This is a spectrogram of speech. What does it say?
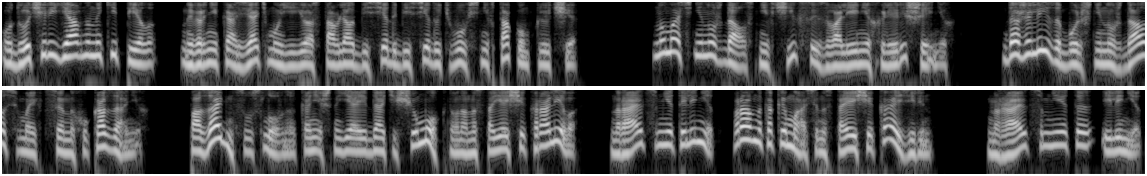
У дочери явно накипело. Наверняка зять мой ее оставлял беседы беседовать вовсе не в таком ключе. Но Мася не нуждалась ни в чьих соизволениях или решениях. Даже Лиза больше не нуждалась в моих ценных указаниях. По заднице, условно, конечно, я ей дать еще мог, но она настоящая королева. Нравится мне это или нет? Равно как и Мася, настоящая кайзерин. Нравится мне это или нет?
